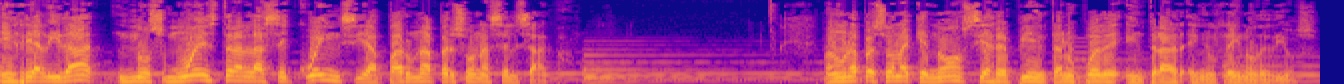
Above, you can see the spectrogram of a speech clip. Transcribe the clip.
en realidad nos muestra la secuencia para una persona ser salva una persona que no se arrepienta no puede entrar en el reino de Dios.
